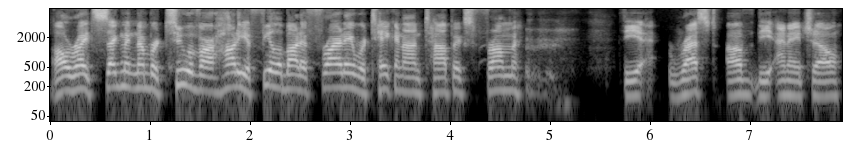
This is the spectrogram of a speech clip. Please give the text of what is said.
All right, segment number two of our How Do You Feel About It Friday. We're taking on topics from the rest of the NHL.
